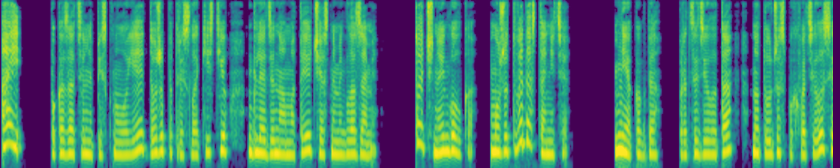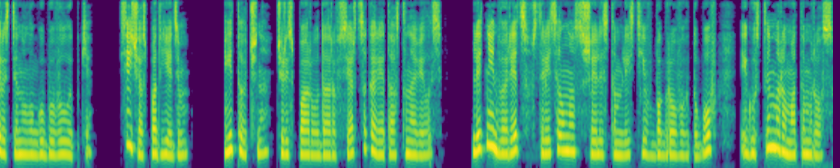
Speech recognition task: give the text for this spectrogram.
«Ай!» — показательно пискнула я и тоже потрясла кистью, глядя на Аматею честными глазами. «Точно иголка. Может, вы достанете?» «Некогда», Процедила та, но тут же спохватилась и растянула губы в улыбке. «Сейчас подъедем». И точно, через пару ударов сердца карета остановилась. Летний дворец встретил нас шелестом листьев багровых дубов и густым ароматом роз.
